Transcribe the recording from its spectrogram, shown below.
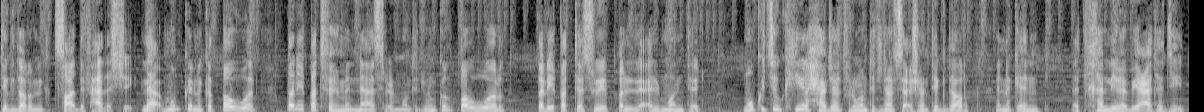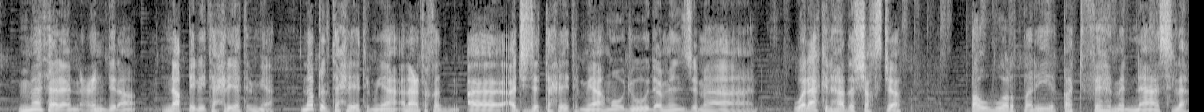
تقدر إنك تصادف هذا الشيء لا ممكن إنك تطور طريقة فهم الناس للمنتج ممكن تطور طريقة تسويق المنتج ممكن تسوي كثير حاجات في المنتج نفسه عشان تقدر إنك أنت تخلي مبيعاته تزيد مثلا عندنا نقل لتحلية المياه نقل تحلية المياه أنا أعتقد آه، أجهزة تحلية المياه موجودة من زمان ولكن هذا الشخص جاء طور طريقة فهم الناس له.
